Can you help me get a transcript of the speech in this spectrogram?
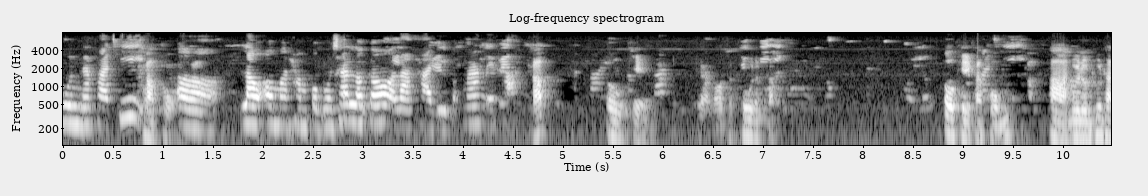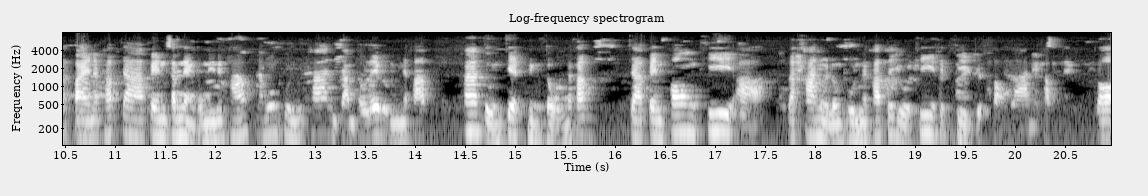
ทุนนะคะ ที่ครับผมเอ่อเราเอามาทำโปรโมชั่นแล้วก็ราคาดีมากๆเลยค่ะ ครับ โอเค เดี๋ยวรอสักครู่นะครับโอเคครับผมอ่าโดยลงทุนถัดไปนะครับ จะเป็นตำแหน่งตรงนี้นะครับนักลงทุนทุกท่านจำตัวเลขตรงนี้นะครับ 50710 นะครับ จะเป็นห้องที่อ่าราคาหน่วยลงทุนนะครับ จะอยู่ที่ 14.2 ล้านนะครับ ก็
